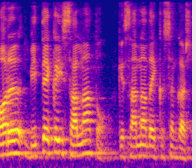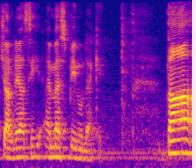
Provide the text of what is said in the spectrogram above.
ਔਰ ਬੀਤੇ ਕਈ ਸਾਲਾਂ ਤੋਂ ਕਿਸਾਨਾਂ ਦਾ ਇੱਕ ਸੰਘਰਸ਼ ਚੱਲ ਰਿਹਾ ਸੀ ਐਮਐਸਪੀ ਨੂੰ ਲੈ ਕੇ। ਤਾਂ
